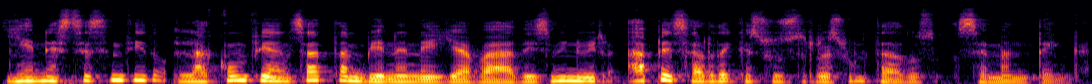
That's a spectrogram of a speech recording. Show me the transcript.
Y en este sentido, la confianza también en ella va a disminuir a pesar de que sus resultados se mantengan.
